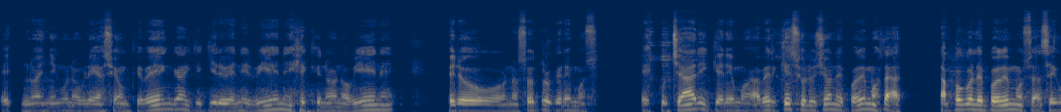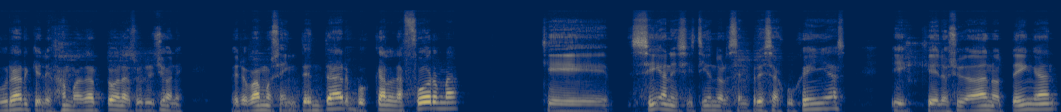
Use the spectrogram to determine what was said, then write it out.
Eh, no es ninguna obligación que venga, el que quiere venir viene, el que no, no viene. Pero nosotros queremos escuchar y queremos a ver qué solución le podemos dar. Tampoco le podemos asegurar que le vamos a dar todas las soluciones, pero vamos a intentar buscar la forma que sigan existiendo las empresas jujeñas y que los ciudadanos tengan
